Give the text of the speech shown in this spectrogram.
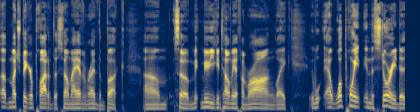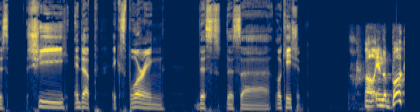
a, much bigger plot of this film. I haven't read the book, um, so m- maybe you can tell me if I'm wrong. Like, w- at what point in the story does she end up exploring this this uh, location? Well, in the book,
